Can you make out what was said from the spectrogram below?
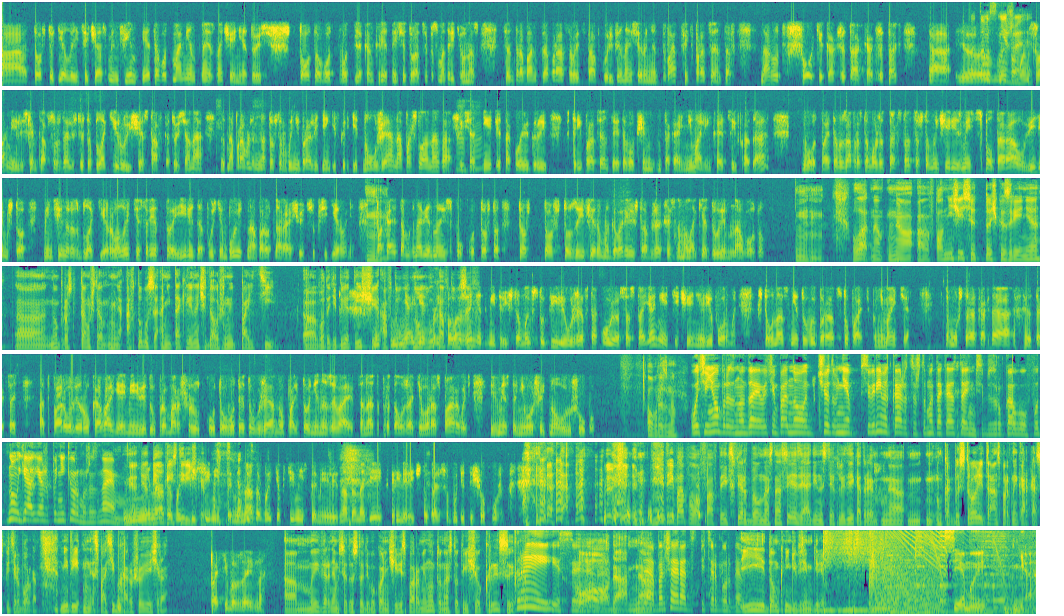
А то, что делает сейчас Минфин, это вот моментное значение. То есть что-то вот, вот для конкретной ситуации. Посмотрите, у нас Центробанк забрасывает ставку рефинансирования 20%. Народ в шоке, как же так, как же так. А, э, мы, по-моему, с вами или с кем-то обсуждали, что это блокирующая ставка. То есть она направлена на то, чтобы вы не брали деньги в кредит. Но уже она пошла назад. 60 uh-huh. дней для такой игры в 3% это, в общем, такая немаленькая цифра, да? Вот. Поэтому запросто может так статься, что мы через месяц-полтора увидим, что Минфин разблокировал эти средства или, допустим, будет, наоборот, наращивать субсидирование. Uh-huh. Пока это мгновенный испуг. Вот то, что, то, то, что за эфиром мы говорили, что обжегшись на молоке, дуем на воду. Угу. Ладно, но а, вполне честная точка зрения, э, ну просто потому что автобусы, они так или иначе должны пойти. Э, вот эти 2000 автобусов, У меня есть предположение, автобусов. Дмитрий, что мы вступили уже в такое состояние течения реформы, что у нас нет выбора отступать, понимаете? Потому что когда, так сказать, отпороли рукава, я имею в виду про маршрутку, то вот это уже оно пальто не называется. Надо продолжать его распарывать и вместо него шить новую шубу. Образно. Очень образно, да, и очень... Но что-то мне все время кажется, что мы так и останемся без рукавов. Вот, ну, я, я же паникер, мы же знаем. Не, не надо быть пессимистами, надо быть оптимистами. Надо надеяться и верить, что дальше будет еще хуже. Дмитрий Попов, автоэксперт, был у нас на связи. Один из тех людей, которые, э, ну, как бы строили транспортный каркас Петербурга. Дмитрий, спасибо, хорошего вечера. Спасибо взаимно. А мы вернемся в эту студию буквально через пару минут. У нас тут еще крысы. Крысы. О, да. Да, большая радость Петербурга. И Дом книги в Зингере. Темы дня.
